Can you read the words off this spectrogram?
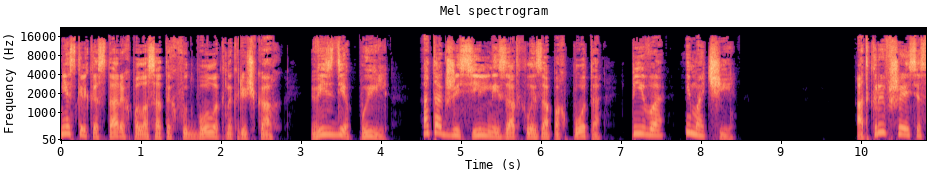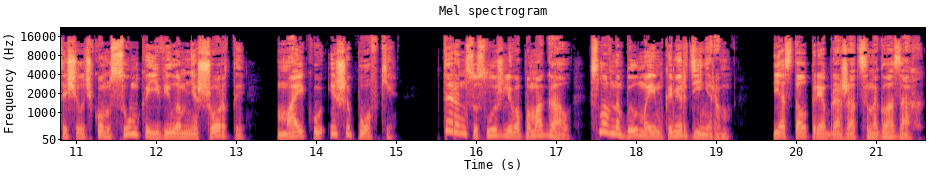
несколько старых полосатых футболок на крючках, везде пыль, а также сильный затхлый запах пота, пива и мочи. Открывшаяся со щелчком сумка явила мне шорты, майку и шиповки. Терренс услужливо помогал, словно был моим камердинером. Я стал преображаться на глазах.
